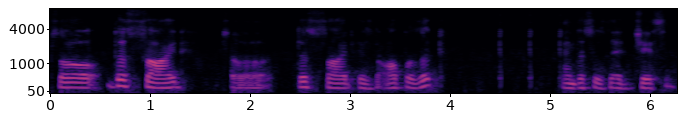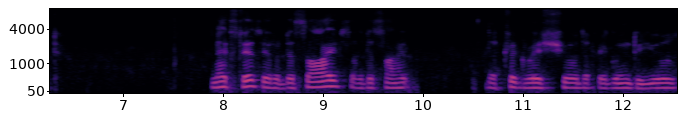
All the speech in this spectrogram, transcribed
So this side, so this side is the opposite, and this is the adjacent. Next is you have to decide. So the decide the trig ratio that we're going to use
